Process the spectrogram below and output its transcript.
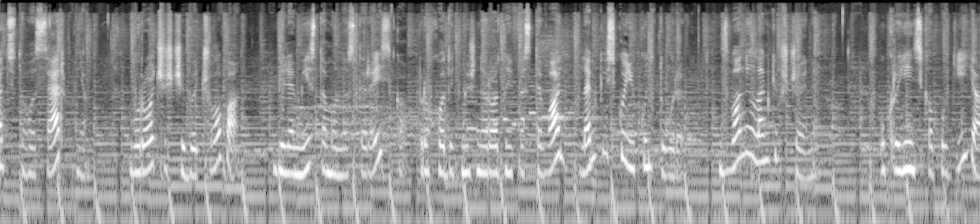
17 серпня в урочищі Бичова біля міста Монастириська проходить міжнародний фестиваль лемківської культури Дзвони Лемківщини. Українська подія,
